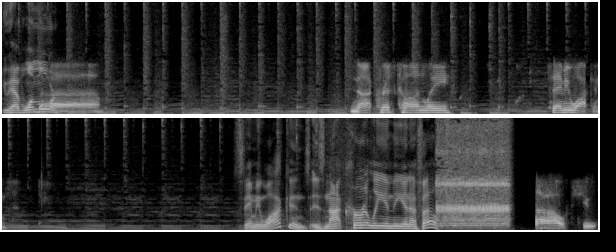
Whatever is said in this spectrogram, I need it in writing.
You have one more. Uh, not Chris Conley. Sammy Watkins. Sammy Watkins is not currently in the NFL. Oh shoot!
